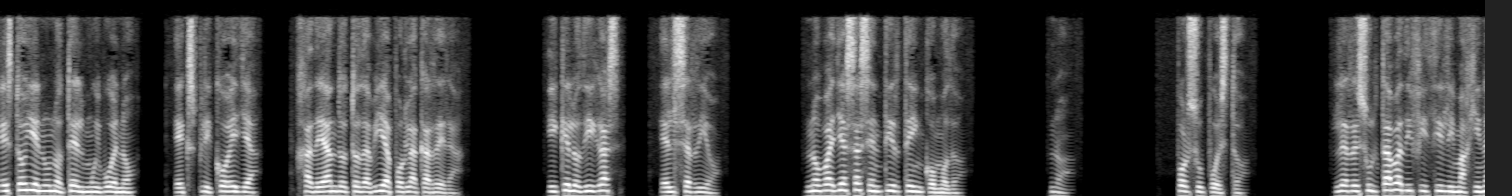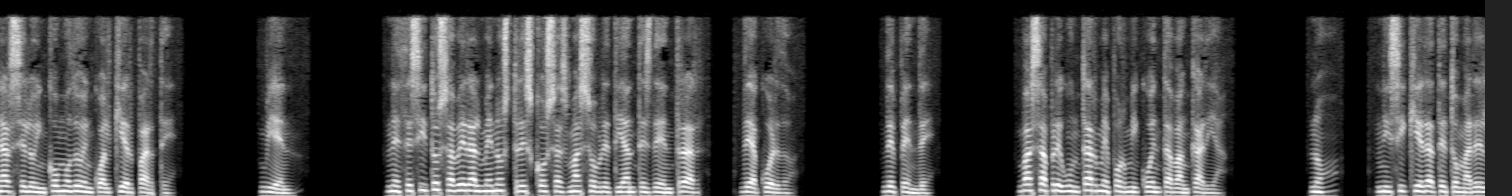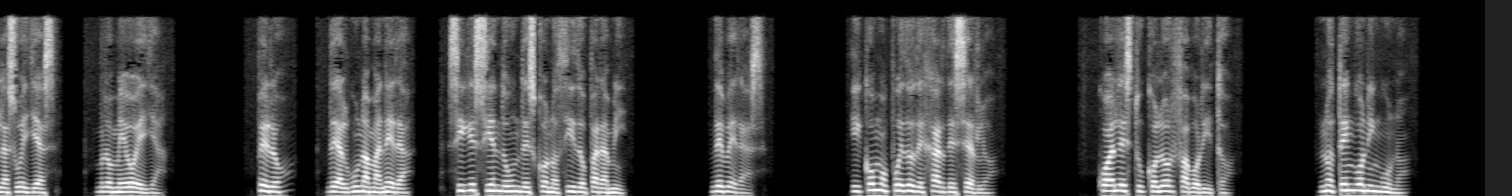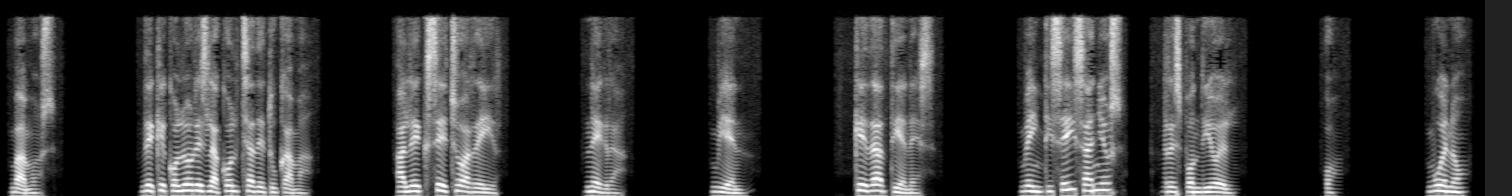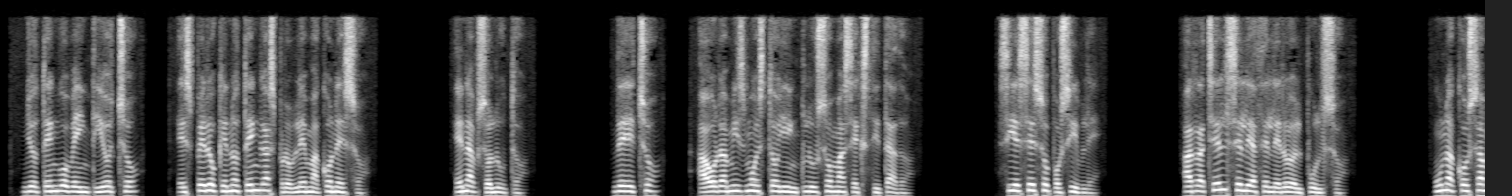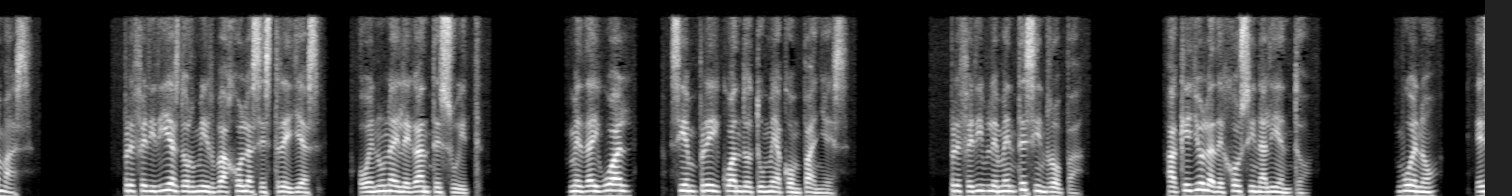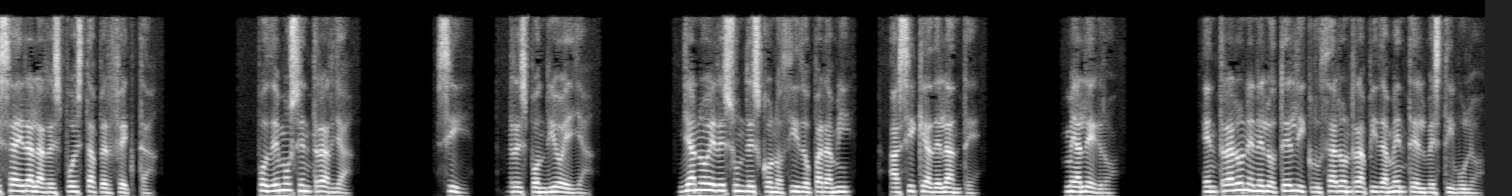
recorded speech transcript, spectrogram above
Estoy en un hotel muy bueno, explicó ella, jadeando todavía por la carrera. Y que lo digas, él se rió. No vayas a sentirte incómodo. No. Por supuesto. Le resultaba difícil imaginárselo incómodo en cualquier parte. Bien. Necesito saber al menos tres cosas más sobre ti antes de entrar, ¿de acuerdo? Depende. ¿Vas a preguntarme por mi cuenta bancaria? No, ni siquiera te tomaré las huellas, bromeó ella. Pero, de alguna manera, sigues siendo un desconocido para mí. ¿De veras? ¿Y cómo puedo dejar de serlo? ¿Cuál es tu color favorito? No tengo ninguno. Vamos. ¿De qué color es la colcha de tu cama? Alex se echó a reír. Negra. Bien. ¿Qué edad tienes? 26 años, respondió él. Oh. Bueno, yo tengo 28, espero que no tengas problema con eso. En absoluto. De hecho, ahora mismo estoy incluso más excitado. Si es eso posible. A Rachel se le aceleró el pulso. Una cosa más. Preferirías dormir bajo las estrellas, o en una elegante suite. Me da igual, siempre y cuando tú me acompañes. Preferiblemente sin ropa. Aquello la dejó sin aliento. Bueno, esa era la respuesta perfecta. ¿Podemos entrar ya? Sí, respondió ella. Ya no eres un desconocido para mí, así que adelante. Me alegro. Entraron en el hotel y cruzaron rápidamente el vestíbulo.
